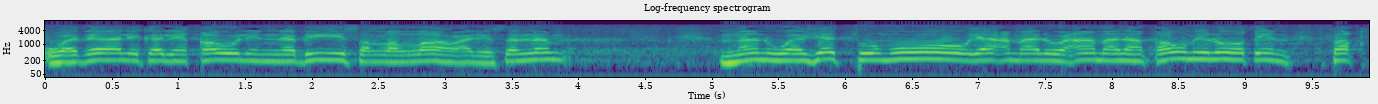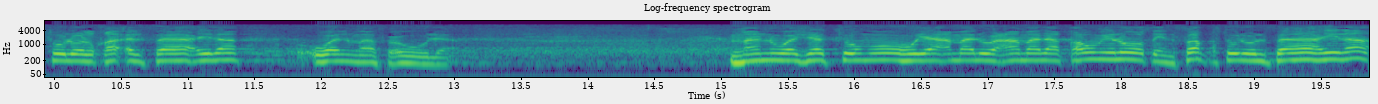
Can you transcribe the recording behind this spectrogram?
وذلك لقول النبي صلى الله عليه وسلم من وجدتموه يعمل عمل قوم لوط فاقتلوا الفاعل والمفعول. من وجدتموه يعمل عمل قوم لوط فاقتلوا الفاعل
